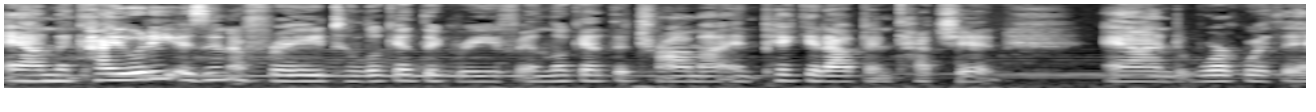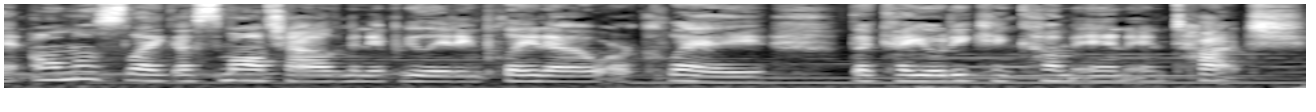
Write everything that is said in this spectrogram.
And the coyote isn't afraid to look at the grief and look at the trauma and pick it up and touch it and work with it. Almost like a small child manipulating Play Doh or clay, the coyote can come in and touch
